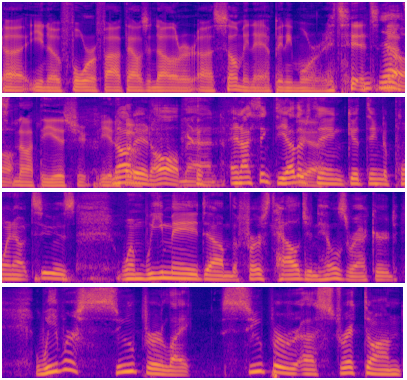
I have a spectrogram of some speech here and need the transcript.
uh, you know four or five thousand dollar uh, summing amp anymore. It's it's No. that's not the issue. You Not know? at all, man. And I think the other Yeah. thing, good thing to point out too, is when we made um, the first Halogen Hills record, we were super like super uh, strict on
